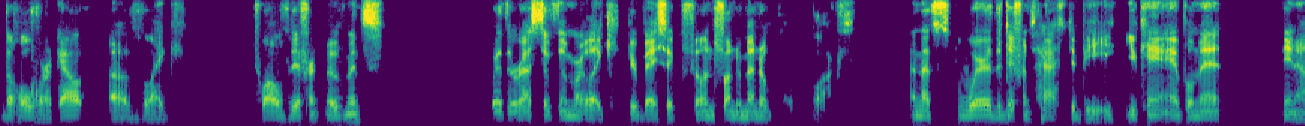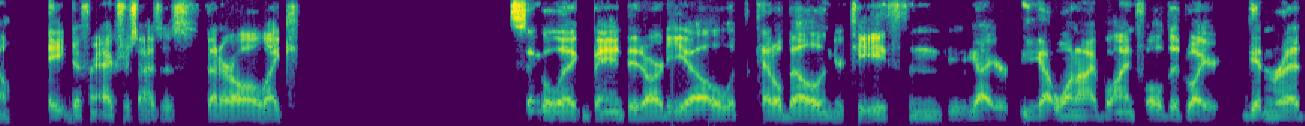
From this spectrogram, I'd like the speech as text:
the whole workout of like 12 different movements where the rest of them are like your basic fundamental blocks and that's where the difference has to be you can't implement you know eight different exercises that are all like single leg banded RDL with the kettlebell in your teeth, and you got your you got one eye blindfolded while you're getting red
